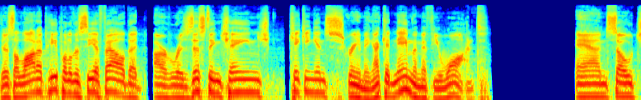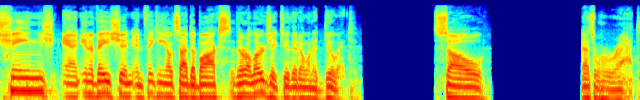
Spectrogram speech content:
there's a lot of people in the CFL that are resisting change, kicking and screaming. I could name them if you want. And so change and innovation and thinking outside the box, they're allergic to. They don't want to do it. So that's where we're at.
